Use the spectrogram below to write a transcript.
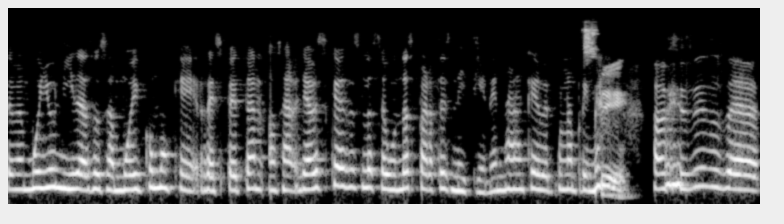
Se ven muy unidas, o sea, muy como que respetan, o sea, ya ves que a veces las segundas partes ni tienen nada que ver con la primera. Sí. A veces, o sea,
